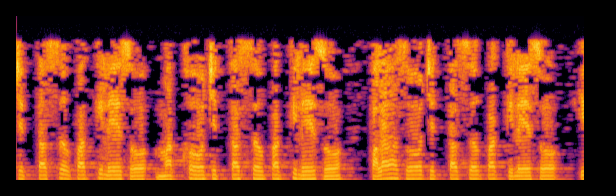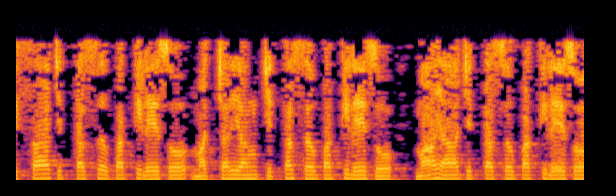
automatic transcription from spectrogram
චිත්තස්ස උපක්ඛිලේසෝ මක්ඛෝ චිත්තස්ස උපක්ඛිලේසෝ පලාසෝ චිත්තස්ස උපක්ඛිලේසෝ ඉස්සා චිත්තස්ස උපක්ඛිලේසෝ මච්චරියං චිත්තස්ස උපක්ඛිලේසෝ මායා චිත්තස්ස උපක්ඛිලේසෝ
